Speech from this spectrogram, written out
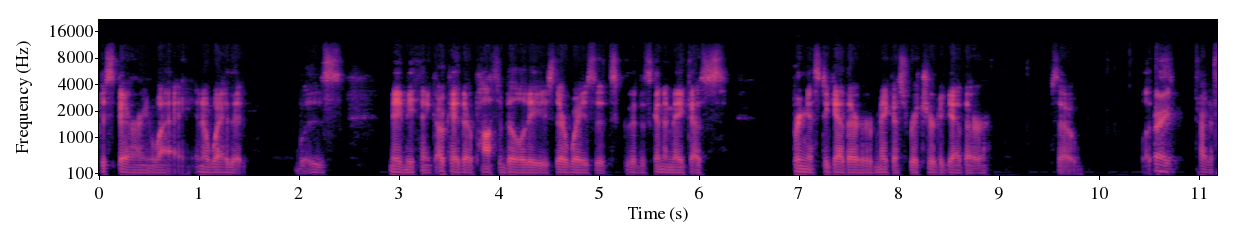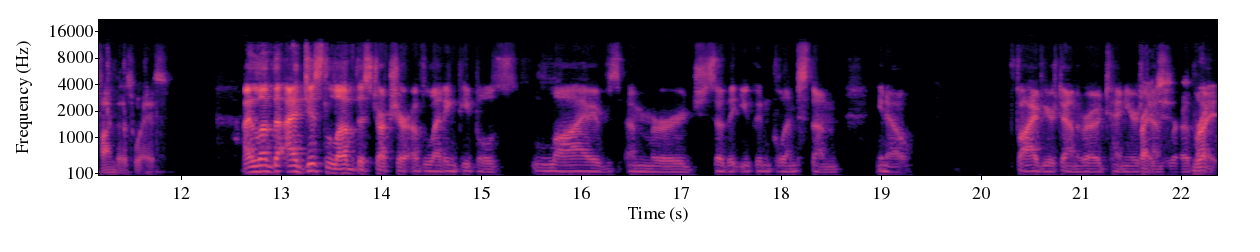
despairing way in a way that was made me think okay there are possibilities there are ways that's that it's going to make us bring us together make us richer together so let's Right. try to find those ways I love that. I just love the structure of letting people's lives emerge so that you can glimpse them, you know, five years down the road, 10 years down the road. right.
